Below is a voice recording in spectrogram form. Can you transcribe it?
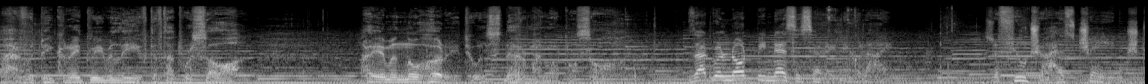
I would be greatly relieved if that were so. I am in no hurry to ensnare my mortal soul. That will not be necessary, Nikolai. The future has changed.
